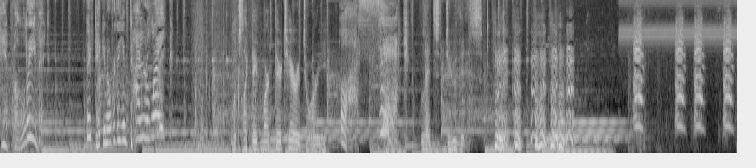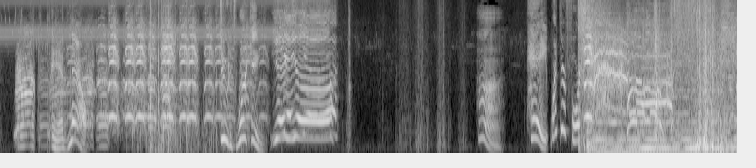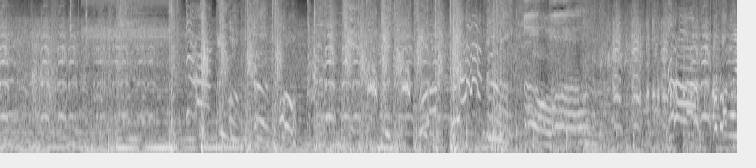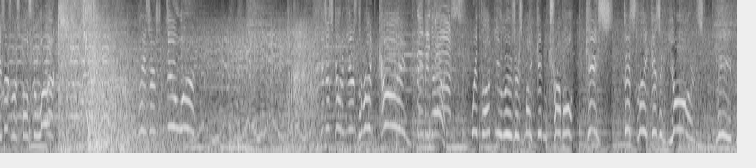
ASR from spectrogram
can't believe it. They've taken over the entire lake. Looks like they've marked their territory. Aw, sick! Let's do this. and now. Dude, it's working! Yeah, yeah! Huh. Hey, weren't there four... supposed to work! Lasers do work! You just gotta use the right kind! Baby ducks! We thought you losers might get in trouble. Geese, this lake isn't yours. Leave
